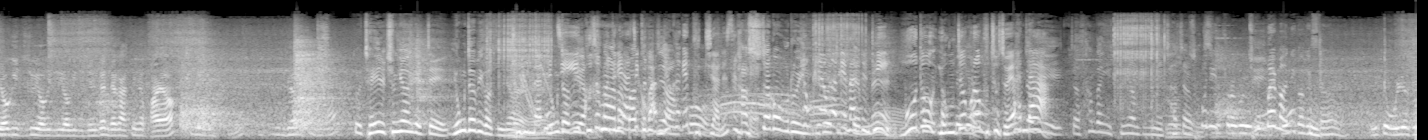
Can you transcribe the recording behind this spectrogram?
여기 지지 여기 지지 여기 지지인데 내가 할테니까 봐요. 또 제일 중요한 게 이제 용접이거든요. 나는지 용접이 구조물들이 하나하나 아직 빠뜨리지 완벽하게 않고 붙지 않은 상태. 다 수작업으로 평평하게 이루어지기 만든 뒤 때문에 모두 용접으로 붙여줘야 한다. 용접이 진짜 상당히 중요한 부분을 차지하고 손이 있어요. 정말 많이 가겠어요. 이렇게 올려서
